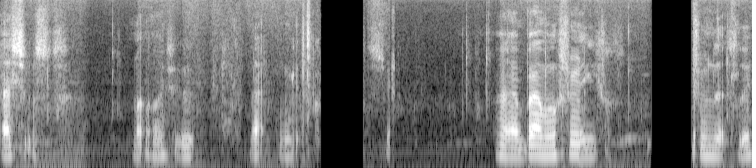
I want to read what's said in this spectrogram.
That's just not nice, is it? That can get. Uh, bam, mushroom. Mushrooms actually.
